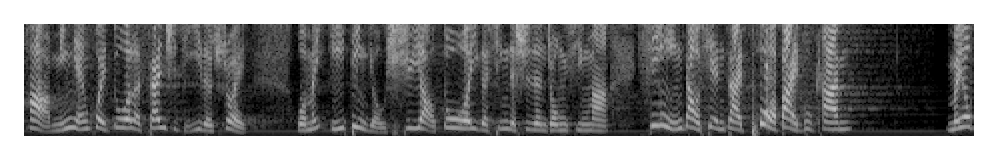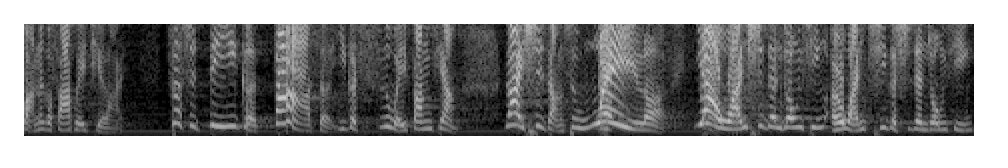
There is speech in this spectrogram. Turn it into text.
哈，明年会多了三十几亿的税，我们一定有需要多一个新的市政中心吗？新营到现在破败不堪，没有把那个发挥起来，这是第一个大的一个思维方向。赖市长是为了要玩市政中心而玩七个市政中心。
